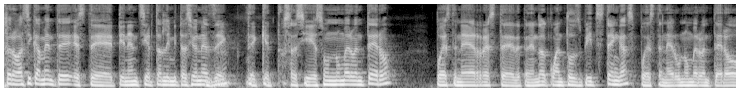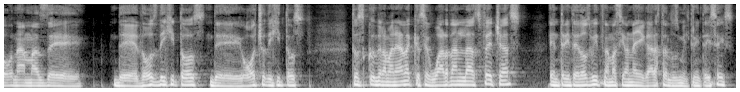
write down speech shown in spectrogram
Pero básicamente este, tienen ciertas limitaciones de, que, o sea, si es un número entero, puedes tener, este, dependiendo de cuántos bits tengas, puedes tener un número entero nada más de, de dos dígitos, de ocho dígitos. Entonces, de la manera en la que se guardan las fechas, en 32 bits nada más iban a llegar hasta el 2036.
